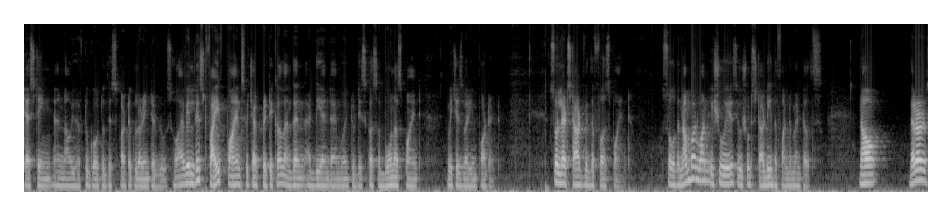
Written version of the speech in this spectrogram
testing and now you have to go to this particular interview. So I will list five points which are critical and then at the end I am going to discuss a bonus point which is very important. So let's start with the first point. So the number one issue is you should study the fundamentals. Now there are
